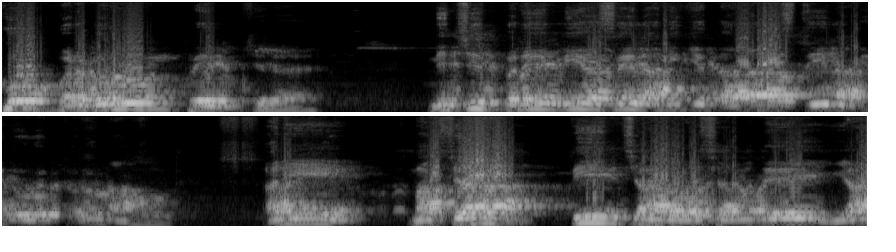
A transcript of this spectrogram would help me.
खूप भरभरून प्रेम केलं निश्चितपणे मी असेल आणि दादा असतील आम्ही दोघं तरुण आहोत. आणि मागच्या तीन चार वर्षामध्ये या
